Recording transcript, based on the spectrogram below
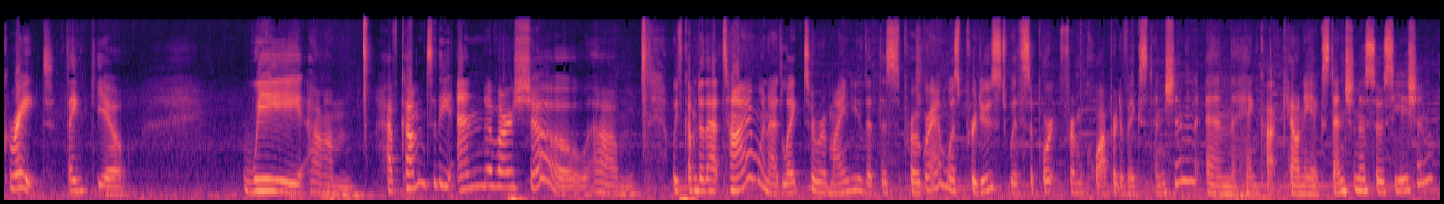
Great. Thank you. We um, have come to the end of our show. Um, we've come to that time when I'd like to remind you that this program was produced with support from Cooperative Extension and the Hancock County Extension Association.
